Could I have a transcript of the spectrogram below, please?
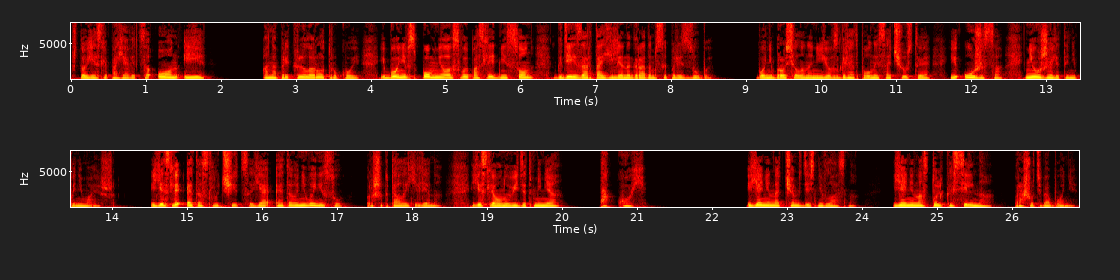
Что, если появится он и... Она прикрыла рот рукой, и Бонни вспомнила свой последний сон, где изо рта Елены градом сыпались зубы. Бонни бросила на нее взгляд полный сочувствия и ужаса. «Неужели ты не понимаешь?» «Если это случится, я этого не вынесу», — прошептала Елена. «Если он увидит меня такой...» Я ни над чем здесь не властна. Я не настолько сильна. Прошу тебя, Бонни,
